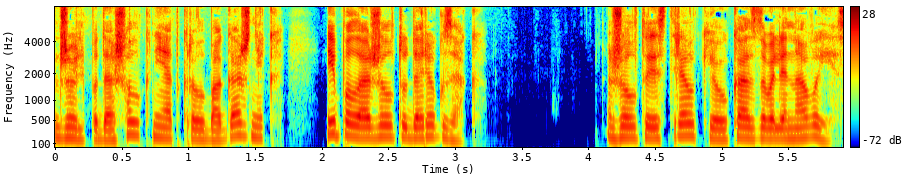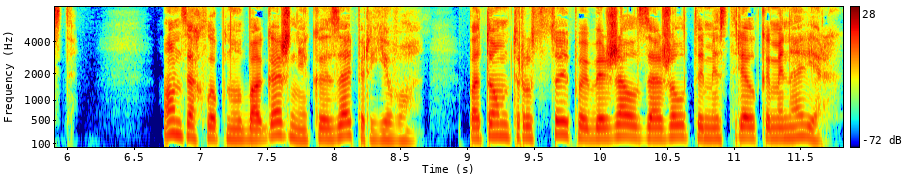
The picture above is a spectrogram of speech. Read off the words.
Джоль подошел к ней, открыл багажник и положил туда рюкзак. Желтые стрелки указывали на выезд. Он захлопнул багажник и запер его, потом трусцой побежал за желтыми стрелками наверх,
